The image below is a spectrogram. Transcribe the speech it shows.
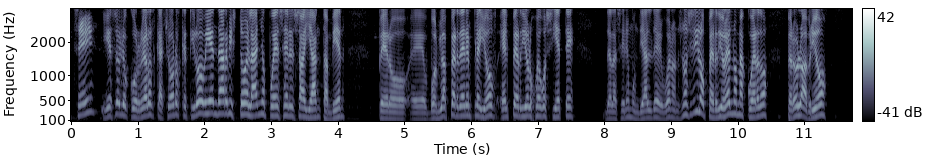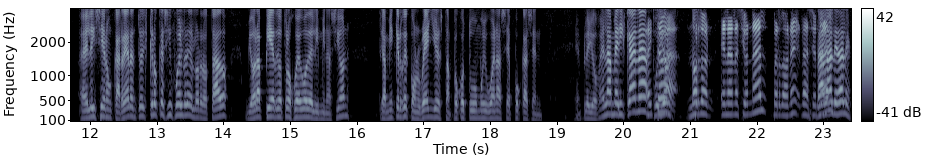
Sí. Y eso le ocurrió a los cachorros, que tiró bien Darvish todo el año, puede ser el Young también, pero eh, volvió a perder en playoff. Él perdió el juego 7 de la Serie Mundial de... Bueno, no sé si lo perdió él, no me acuerdo, pero lo abrió. A él le hicieron carrera, entonces creo que sí fue el de los derrotados. Y ahora pierde otro juego de eliminación. También creo que con Rangers tampoco tuvo muy buenas épocas en, en playoff. En la americana, Ahí pues no, Perdón, en la nacional, perdón, eh, nacional. dale, dale.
